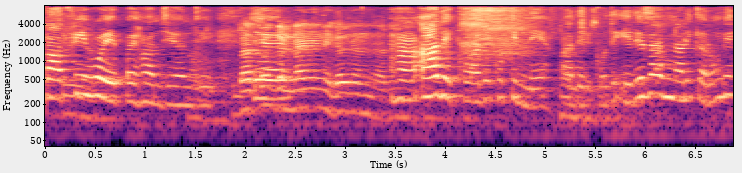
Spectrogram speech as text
ਕਾਫੀ ਹੋਏ ਪਏ ਹਾਂਜੀ ਹਾਂਜੀ। ਬਸ ਤੇ- ਉਹ ਗੰਨਾ ਹੀ ਨਿਕਲ ਜਾਂਦਾ ਸਾਰਾ। ਹਾਂ ਆਹ ਦੇਖੋ ਆਹ ਦੇਖੋ ਕਿੰਨੇ ਆ ਹਾਂਜੀ। ਦੇਖੋ ਤੇ ਇਹਦੇ ਹਿਸਾਬ ਨਾਲ ਹੀ ਕਰੋਗੇ।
